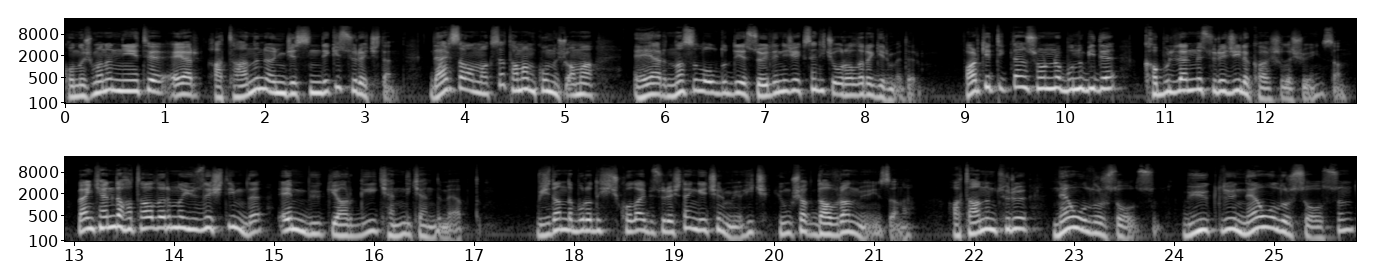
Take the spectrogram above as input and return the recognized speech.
Konuşmanın niyeti eğer hatanın öncesindeki süreçten ders almaksa tamam konuş ama eğer nasıl oldu diye söyleneceksen hiç oralara girme derim. Fark ettikten sonra bunu bir de kabullenme süreciyle karşılaşıyor insan. Ben kendi hatalarımla yüzleştiğimde en büyük yargıyı kendi kendime yaptım. Vicdan da burada hiç kolay bir süreçten geçirmiyor. Hiç yumuşak davranmıyor insana. Hatanın türü ne olursa olsun, büyüklüğü ne olursa olsun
